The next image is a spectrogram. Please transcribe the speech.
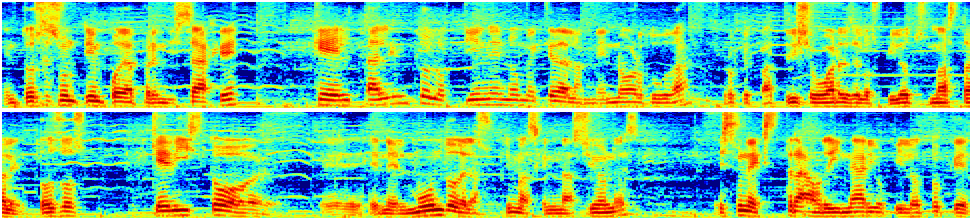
Entonces un tiempo de aprendizaje que el talento lo tiene, no me queda la menor duda. Creo que Patricio Ward es de los pilotos más talentosos que he visto eh, en el mundo de las últimas generaciones. Es un extraordinario piloto que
